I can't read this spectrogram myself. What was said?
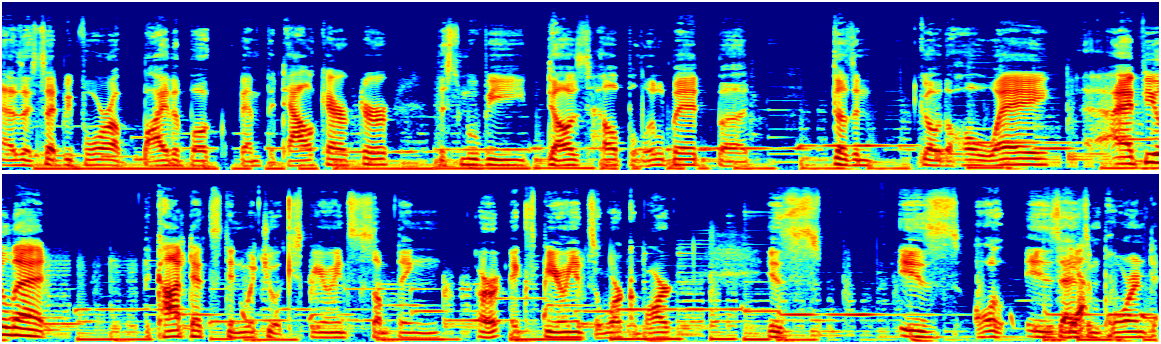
as I said before, a by the book femme fatale character. This movie does help a little bit, but doesn't go the whole way. I feel that the context in which you experience something or experience a work of art is is all is as Yeah. important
